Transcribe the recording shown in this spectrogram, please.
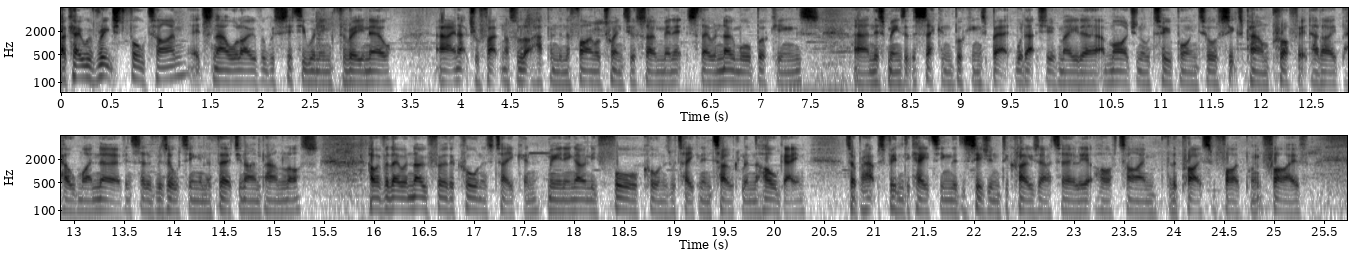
Okay, we've reached full time. It's now all over with City winning 3 0. Uh, in actual fact, not a lot happened in the final 20 or so minutes. There were no more bookings, uh, and this means that the second bookings bet would actually have made a, a marginal two point or six pound profit had I held my nerve instead of resulting in a 39 pound loss. However, there were no further corners taken, meaning only four corners were taken in total in the whole game. So perhaps vindicating the decision to close out early at half time for the price of 5.5.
